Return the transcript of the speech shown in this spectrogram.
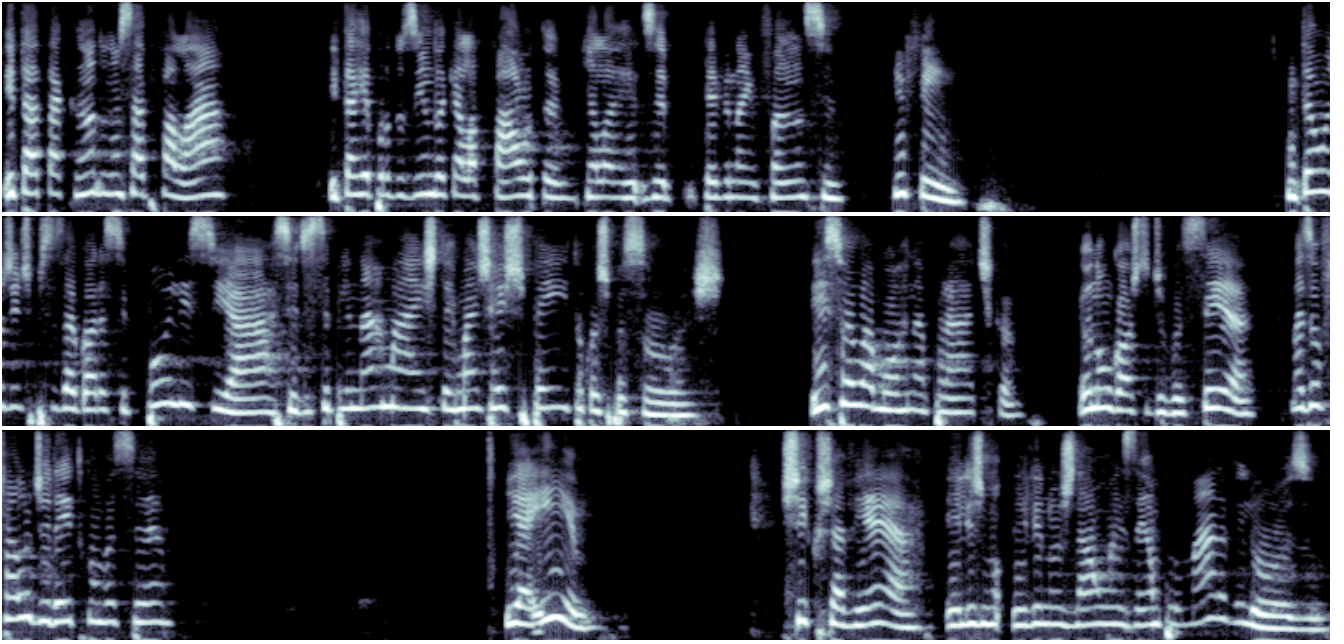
E está atacando, não sabe falar. E está reproduzindo aquela falta que ela teve na infância. Enfim. Então a gente precisa agora se policiar, se disciplinar mais, ter mais respeito com as pessoas. Isso é o amor na prática. Eu não gosto de você, mas eu falo direito com você. E aí, Chico Xavier, ele, ele nos dá um exemplo maravilhoso.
